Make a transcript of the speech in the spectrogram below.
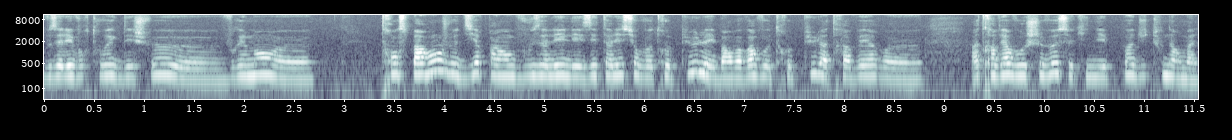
vous allez vous retrouver avec des cheveux vraiment transparents, je veux dire. Par exemple, vous allez les étaler sur votre pull, et ben on va voir votre pull à travers, travers vos cheveux, ce qui n'est pas du tout normal.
